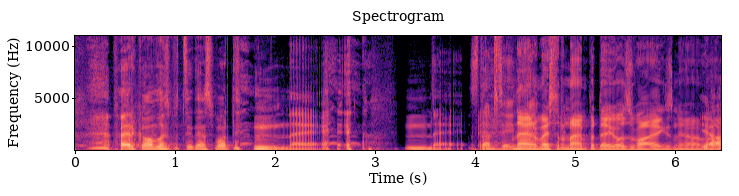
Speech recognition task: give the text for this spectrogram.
Vai ir komplekss par citiem sportiem? Nē. Nē. Starp citu, nē, nu mēs runājam par dejo zvaigzni. Jā, Jā,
